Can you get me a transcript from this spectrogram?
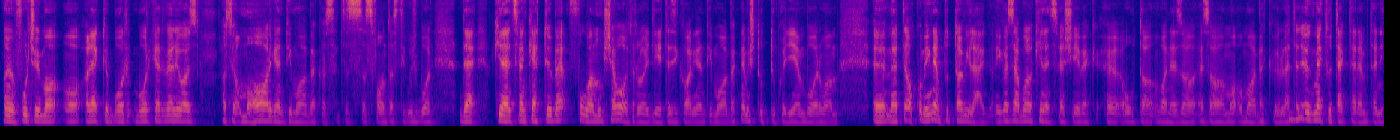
Nagyon furcsa, hogy ma a, a legtöbb bor, borkedvelő az azt mondja, ma argentin Malbec, az, hát az, az fantasztikus bor. De 92-ben fogalmunk sem volt arról, hogy létezik argentin argentin Malbec, nem is tudtuk, hogy ilyen bor van. Mert akkor még nem tudta a világ. Igazából a 90-es évek óta van ez a, ez a, Malbec körület. Tehát ők meg tudták teremteni.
